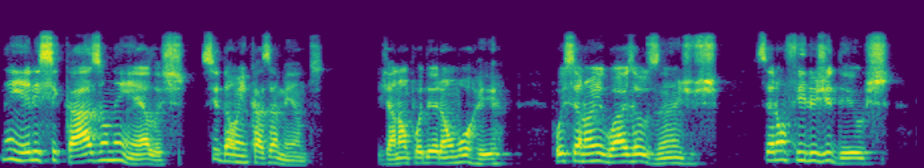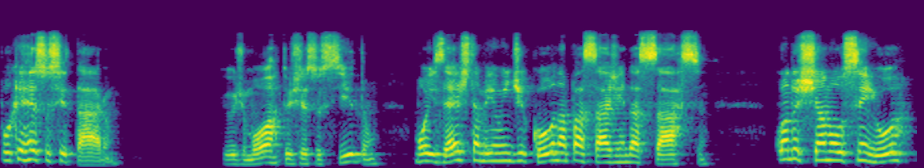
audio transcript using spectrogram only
nem eles se casam, nem elas se dão em casamento. Já não poderão morrer, pois serão iguais aos anjos, serão filhos de Deus, porque ressuscitaram. Que os mortos ressuscitam, Moisés também o indicou na passagem da sarça, quando chama o Senhor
